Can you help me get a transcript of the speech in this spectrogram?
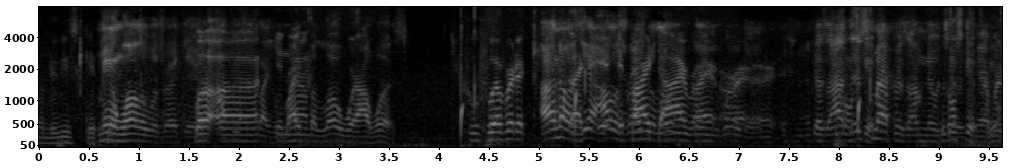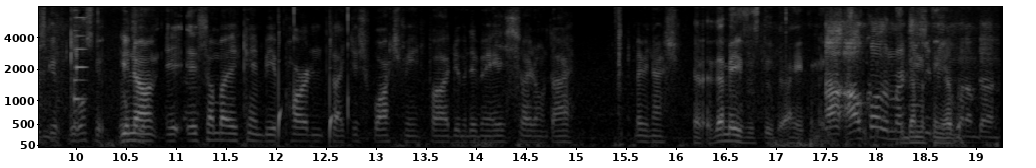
Oh, did we skip Me it? and Waller was right there. But, uh, is like right know- below where I was. Who- Whoever the. I know. like, yeah, I was if right I below die, you where right? you were or- then. or isn't it- Because We're I this skip. map is I'm new We're to. gonna skip. Yeah, We're gonna skip. We're gonna skip. You We're gonna know, i- if somebody can be a part and like just watch me while I do the maze so I don't die, maybe nice. Yeah, that maze is stupid. I hate the maze. I- I'll call stupid. It's the emergency dumbest thing meeting ever. when I'm done.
